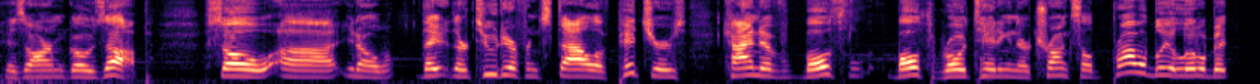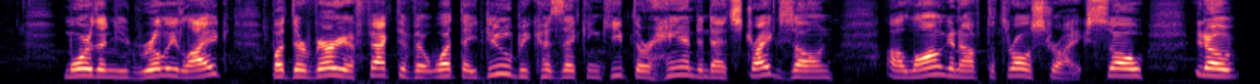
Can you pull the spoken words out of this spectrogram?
his arm goes up. So uh, you know they, they're two different style of pitchers, kind of both both rotating their trunks, probably a little bit more than you'd really like, but they're very effective at what they do because they can keep their hand in that strike zone uh, long enough to throw strikes. So, you know,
